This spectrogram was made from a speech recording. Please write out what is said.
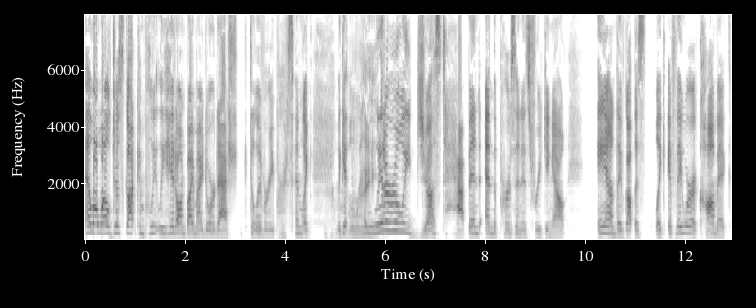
"LOL just got completely hit on by my DoorDash delivery person." Like like it Right. literally just happened, and the person is freaking out, and they've got this. Like if they were a comic,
